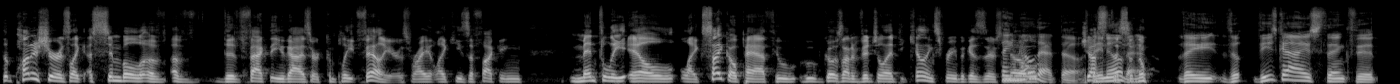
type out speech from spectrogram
the Punisher is like a symbol of of the fact that you guys are complete failures, right? Like he's a fucking mentally ill like psychopath who who goes on a vigilante killing spree because there's They no know that though. They justice know in that. the they the, these guys think that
